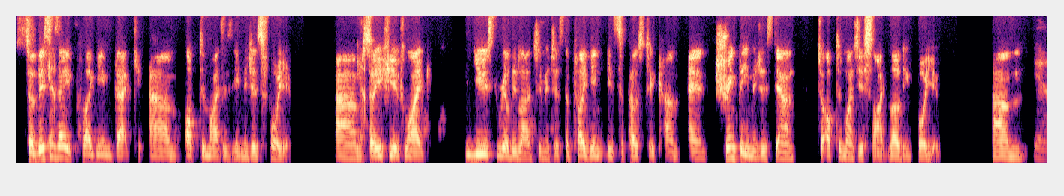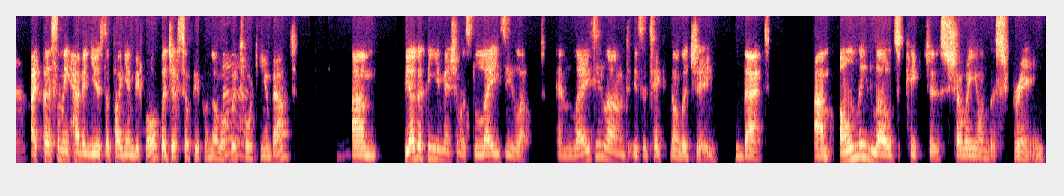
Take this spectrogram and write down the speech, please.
So this Yeah. is a plugin that um, optimizes images for you. Um, Yeah. So if you've like used really large images, the plugin is supposed to come and shrink the images down to optimize your site loading for you. Um, Yeah. I personally haven't used the plugin before, but just so people know what we're Ah. talking about. Um, the other thing you mentioned was lazy load. And lazy load is a technology that um, only loads pictures showing on the screen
